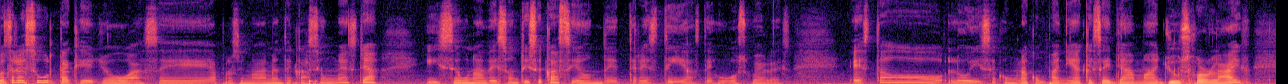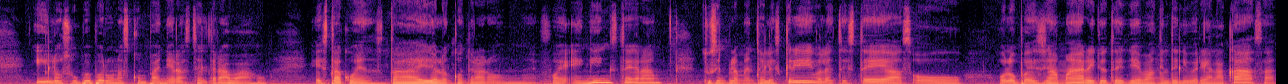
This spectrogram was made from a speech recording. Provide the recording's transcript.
Pues resulta que yo hace aproximadamente casi un mes ya hice una desintoxicación de tres días de jugos verdes. Esto lo hice con una compañía que se llama Juice for Life y lo supe por unas compañeras del trabajo. Esta cuenta ellos lo encontraron fue en Instagram. Tú simplemente le escribes, le testeas o, o lo puedes llamar. Ellos te llevan el delivery a la casa.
